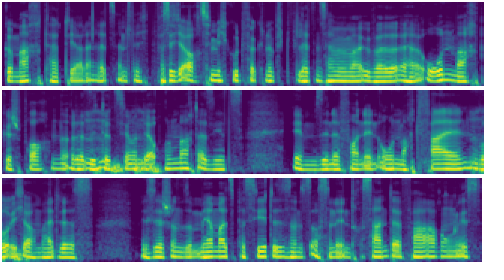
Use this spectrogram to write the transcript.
gemacht hat, ja, dann letztendlich. Was ich auch ziemlich gut verknüpft, letztens haben wir mal über äh, Ohnmacht gesprochen oder mhm. Situationen mhm. der Ohnmacht, also jetzt im Sinne von in Ohnmacht fallen, mhm. wo ich auch meinte, dass es ja schon so mehrmals passiert ist und es auch so eine interessante Erfahrung ist.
